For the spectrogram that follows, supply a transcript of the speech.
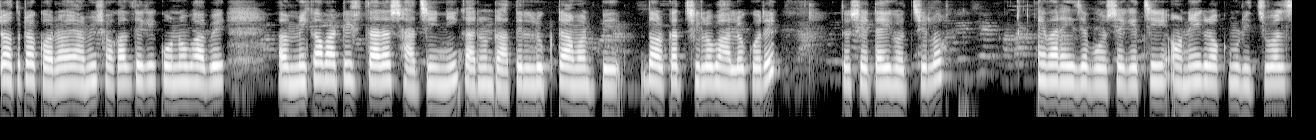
যতটা করা হয়। আমি সকাল থেকে কোনোভাবে মেকআপ আর্টিস্ট দ্বারা সাজিনি, কারণ রাতের লুকটা আমার দরকার ছিল ভালো করে। তো সেটাই হচ্ছিল। এবার এই যে বসে গেছি, অনেক রকম রিচুয়ালস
